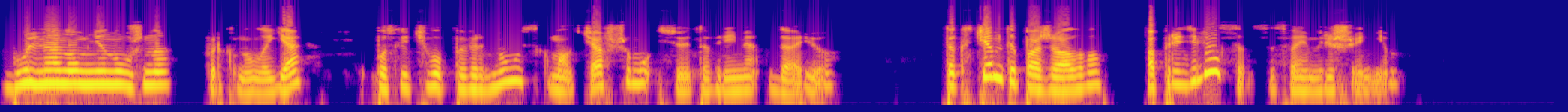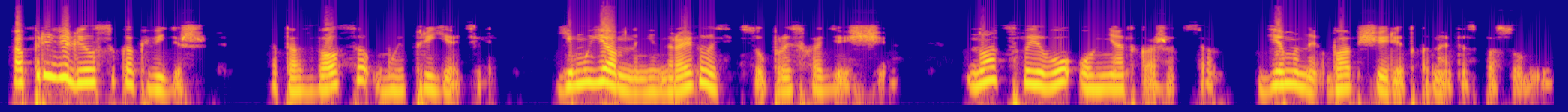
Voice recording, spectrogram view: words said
Больно оно мне нужно, фыркнула я, после чего повернулась к молчавшему все это время Дарью. Так с чем ты пожаловал? Определился со своим решением? Определился, как видишь, отозвался мой приятель. Ему явно не нравилось все происходящее. Но от своего он не откажется. Демоны вообще редко на это способны.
